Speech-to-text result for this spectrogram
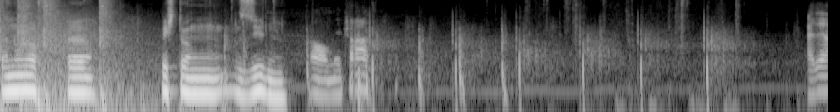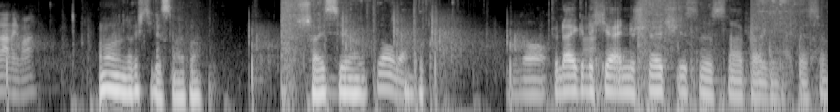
Dann nur noch äh, Richtung Süden. Oh, mit Schaf. Haben wir noch eine richtige Sniper. Scheiß hier. Bock. So. Ich finde eigentlich hier eine schnell schießende Sniper eigentlich besser.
